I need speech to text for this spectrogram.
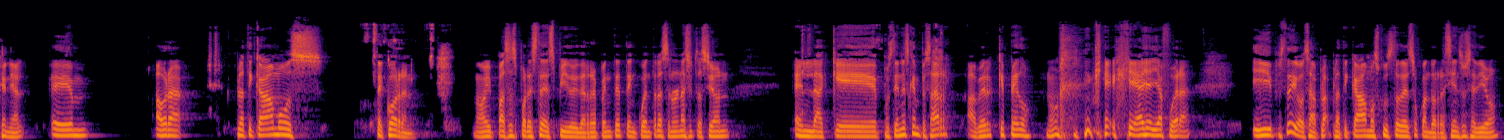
Genial. Em, ahora, platicábamos, te corren, ¿no? Y pasas por este despido y de repente te encuentras en una situación en la que pues tienes que empezar a ver qué pedo, ¿no? ¿Qué, hay allá afuera. Y pues te digo, o sea, platicábamos justo de eso cuando recién sucedió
